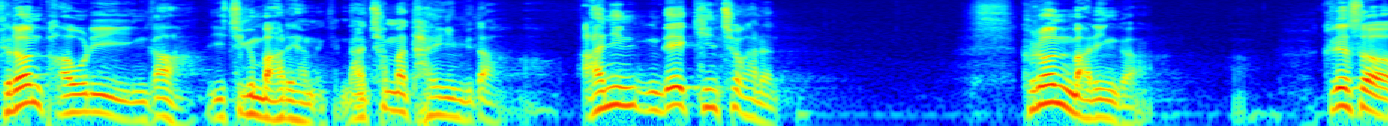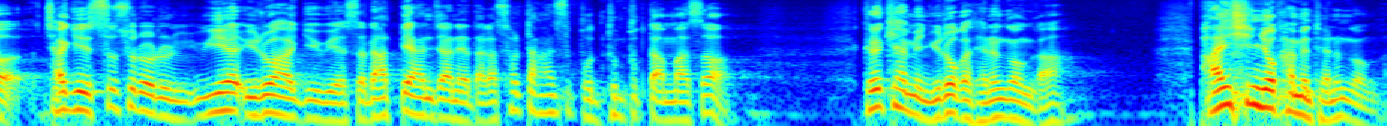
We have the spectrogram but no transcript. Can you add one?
그런 바울이인가? 이 지금 말해야 하는 게 난 천만 다행입니다. 아닌데 긴 척하는 그런 말인가? 그래서 자기 스스로를 위로하기 위해서 라떼 한 잔에다가 설탕 한 스푼 듬뿍 담아서 그렇게 하면 위로가 되는 건가? 반신욕하면 되는 건가?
